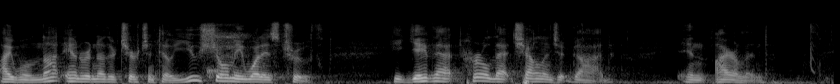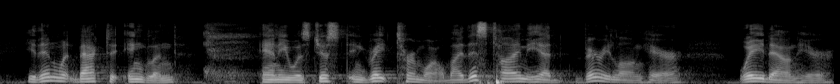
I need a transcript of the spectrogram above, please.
I will not enter another church until you show me what is truth. He gave that, hurled that challenge at God in Ireland. He then went back to England and he was just in great turmoil. By this time, he had very long hair, way down here.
